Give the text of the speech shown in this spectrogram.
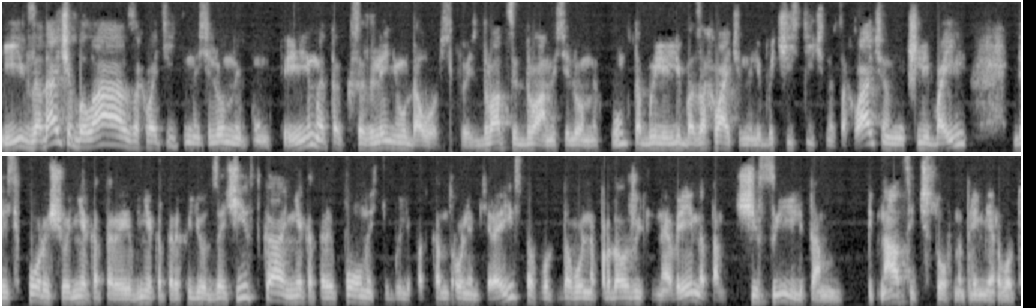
И их задача была захватить населенные пункты. И им это, к сожалению, удалось. То есть 22 населенных пункта были либо захвачены, либо частично захвачены. У них шли бои. До сих пор еще некоторые, в некоторых идет зачистка. Некоторые полностью были под контролем террористов. Вот довольно продолжительное время, там часы или там 15 часов, например. Вот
